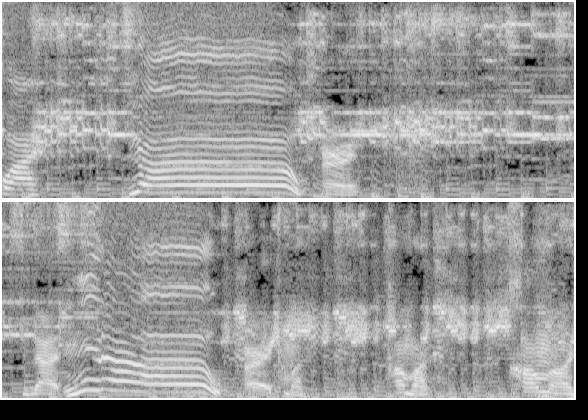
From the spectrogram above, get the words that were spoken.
Why? No! Alright. That. No! Alright, come on. Come on. Come on.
